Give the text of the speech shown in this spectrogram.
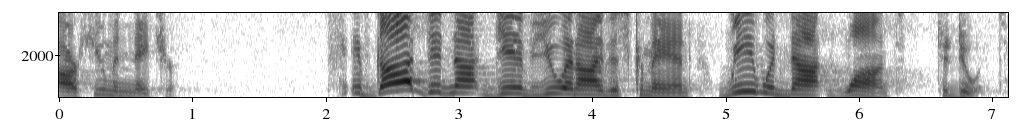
our human nature. If God did not give you and I this command, we would not want to do it.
